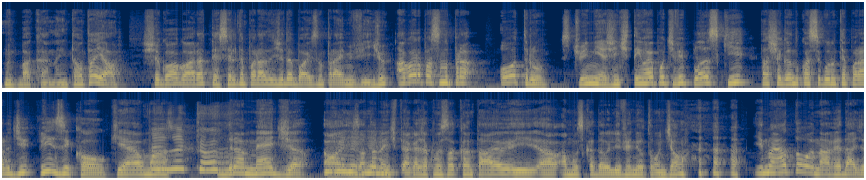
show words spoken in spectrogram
Muito bacana. Então tá aí, ó. Chegou agora a terceira temporada de The Boys no Prime Video. Agora passando para outro streaming, a gente tem o Apple TV Plus que tá chegando com a segunda temporada de Physical, que é uma Physical. dramédia. Ó, exatamente, PH já começou a cantar e a, a música da Olivia Newton-John. e não é à toa, na verdade,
